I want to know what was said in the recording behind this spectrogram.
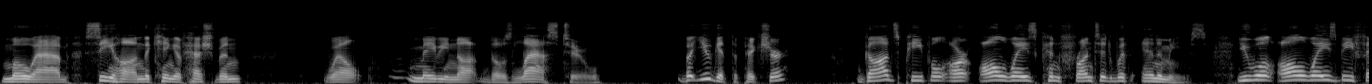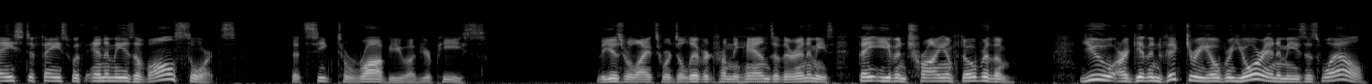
Moab, Sihon, the king of Heshbon. Well, maybe not those last two. But you get the picture. God's people are always confronted with enemies. You will always be face to face with enemies of all sorts that seek to rob you of your peace. The Israelites were delivered from the hands of their enemies. They even triumphed over them. You are given victory over your enemies as well.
